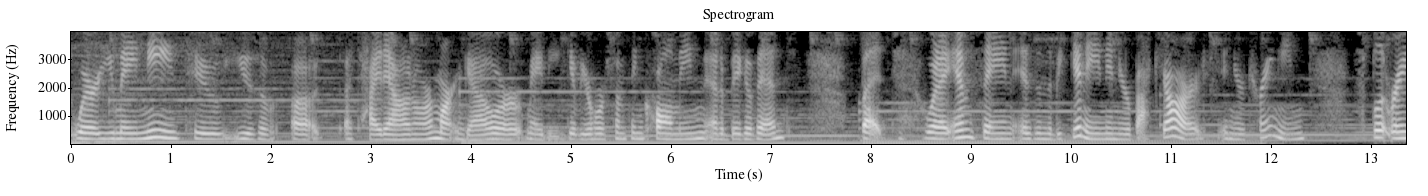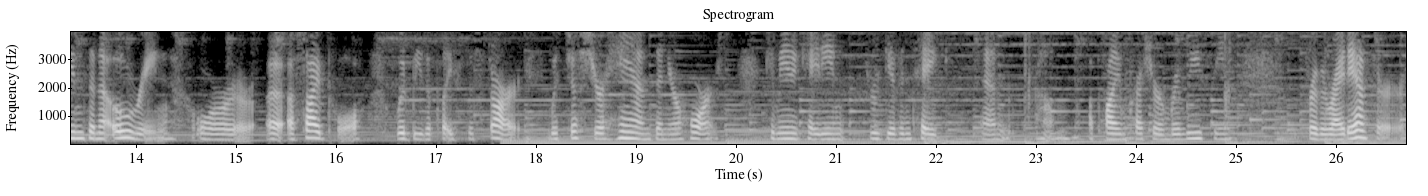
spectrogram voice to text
where you may need to use a, a, a tie down or a martingale or maybe give your horse something calming at a big event. But what I am saying is in the beginning, in your backyard, in your training, split reins and an O ring or a, a, side pull would be the place to start with just your hands and your horse communicating through give and take and um, applying pressure and releasing for the right answer.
